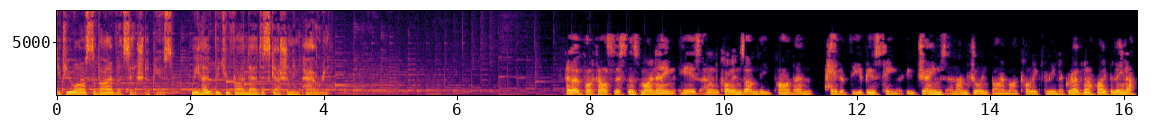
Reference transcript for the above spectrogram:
if you are a survivor of sexual abuse, we hope that you find our discussion empowering. Hello, podcast listeners. My name is Alan Collins. I'm the partner and head of the abuse team at Hugh James, and I'm joined by my colleague Felina Grosvenor. Hi, Felina.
